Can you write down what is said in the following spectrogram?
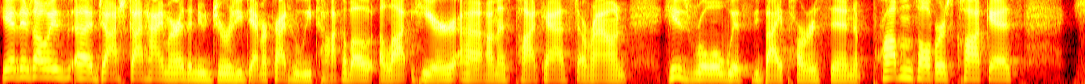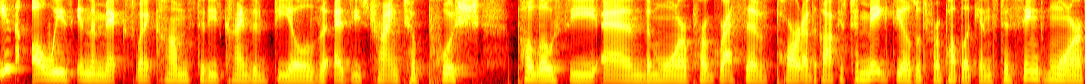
Yeah, there's always uh, Josh Gottheimer, the New Jersey Democrat, who we talk about a lot here uh, on this podcast around his role with the bipartisan Problem Solvers Caucus. He's always in the mix when it comes to these kinds of deals as he's trying to push Pelosi and the more progressive part of the caucus to make deals with Republicans, to think more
